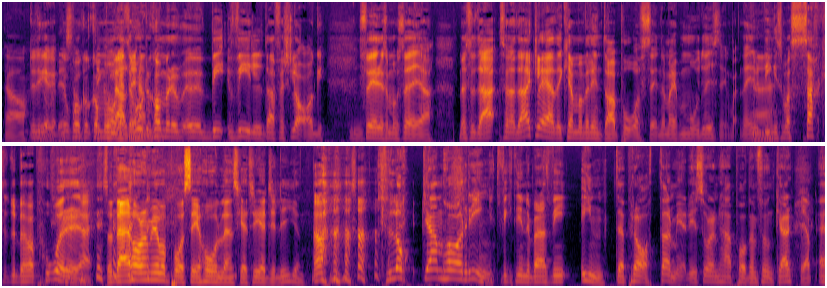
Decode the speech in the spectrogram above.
Ja, Du jo, tycker, det är folk kommer Det ihåg att så fort det kommer eh, vi- vilda förslag, så är det som att säga, men sådär, sådana där kläder kan man väl inte ha på sig när man är på modevisning? Nej, det är Nej. ingen som har sagt att du behöver ha på dig det där. Så där har de jobbat på sig i holländska tredje ligan. Klockan har ringt, vilket innebär att vi inte pratar mer, det är så den här podden funkar. Japp. Eh,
